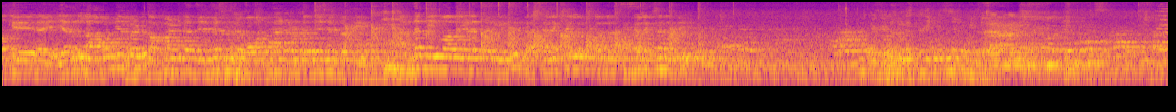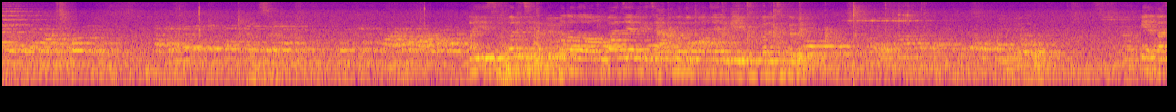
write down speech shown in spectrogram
ఓకే ఎన్ లావణ్య మేడం కంబైండ్గా జడ్జెస్ ఉంటే బాగుంటుందనేటువంటి ఉద్దేశంతో అందరినీ ఇన్వాల్వ్ చేయడం జరిగింది సెలక్షన్లో మంచి సెలక్షన్ ఇది ఈ సుపరిచితమే మన ఉపాధ్యాయులకి చాలా మంది ఉపాధ్యాయులకి సుపరిచితమే తను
